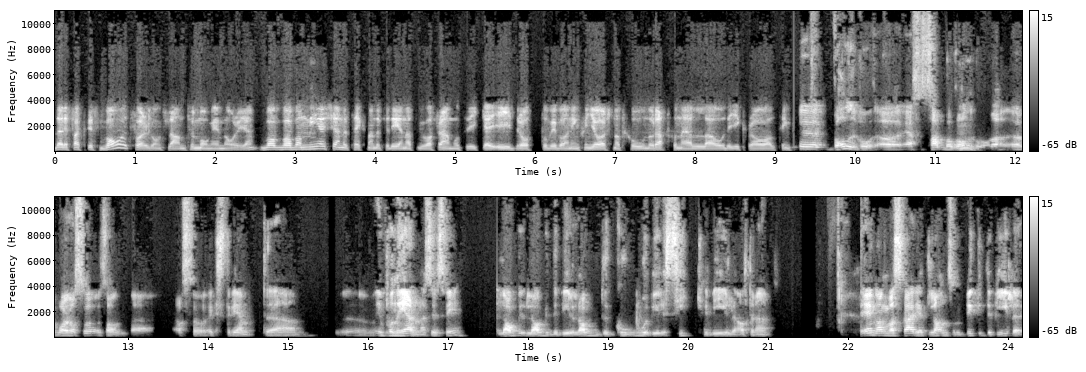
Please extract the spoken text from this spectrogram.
där det faktiskt var ett föregångsland för många i Norge. Vad, vad var mer kännetecknande för det än att vi var framgångsrika i idrott och vi var en ingenjörsnation och rationella och det gick bra och allting? Uh, Volvo, uh, alltså Saab och Volvo mm. var också sån, uh, ekstremt uh, imponerende, syns vi. Lag, lagde biler, lagde gode biler, sikre biler, alt det der. En gang var Sverige et land som bygde biler.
